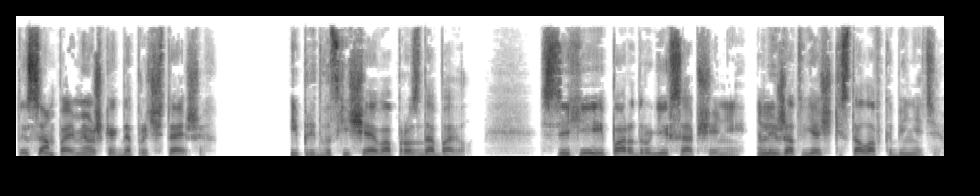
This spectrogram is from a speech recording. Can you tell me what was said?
«Ты сам поймешь, когда прочитаешь их». И, предвосхищая вопрос, добавил. «Стихи и пара других сообщений лежат в ящике стола в кабинете.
